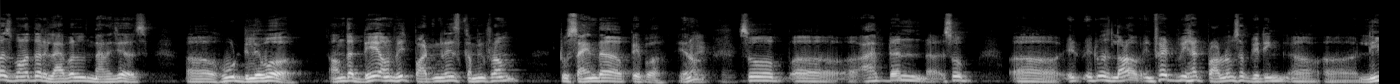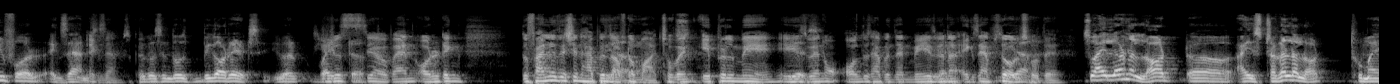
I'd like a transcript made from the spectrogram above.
was one of the reliable managers uh, who deliver on the day on which partner is coming from to sign the paper you know Right, so uh, i have done uh, so uh, it, it was a lot of in fact we had problems of getting uh, uh, leave for exams Exams, correct. because in those big audits you are quite you just uh, yeah, and auditing. The finalization happens Yeah. after March. So when April, May is Yes. when all this happens, and May is when our exams are also there. So I learned a lot. Uh, I struggled a lot through my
